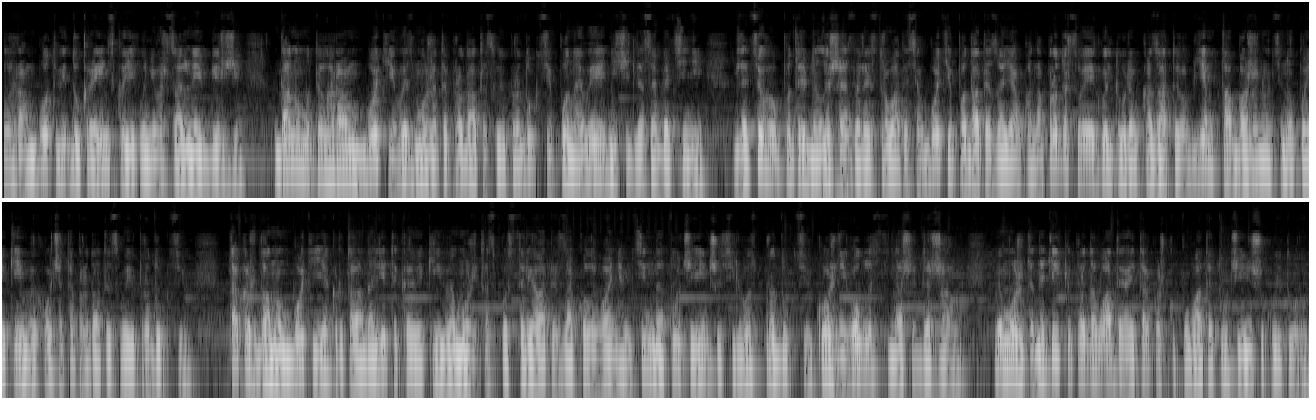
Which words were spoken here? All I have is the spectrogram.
Телеграм-бот від української універсальної біржі. В даному телеграм-боті ви зможете продати свою продукцію по найвигіднішій для себе ціні. Для цього потрібно лише зареєструватися в боті, подати заявку на продаж своєї культури, вказати об'єм та бажану ціну, по якій ви хочете продати свою продукцію. Також в даному боті є крута аналітика, в якій ви можете спостерігати за коливанням цін на ту чи іншу сільгоспродукцію в кожній області нашої держави. Ви можете не тільки продавати, а й також купувати ту чи іншу культуру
